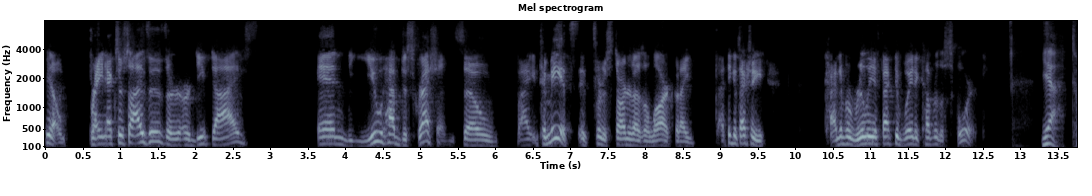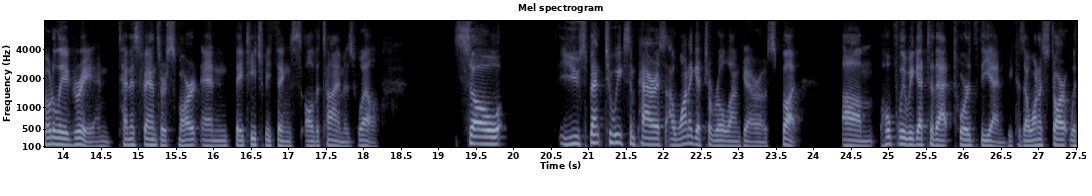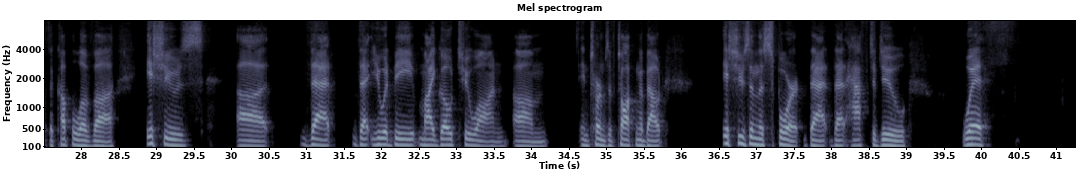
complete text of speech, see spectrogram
you know, brain exercises or, or deep dives. And you have discretion. So I, to me, it's it sort of started as a lark, but I, I think it's actually kind of a really effective way to cover the sport. Yeah, totally agree. And tennis fans are smart and they teach me things all the time as well. So you spent two weeks in Paris. I want to get to Roland Garros, but um, hopefully we get to that towards the end because I want to start with a couple of uh, issues uh, that that you would be my go-to on um, in terms of talking about issues in the sport that that have to do with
